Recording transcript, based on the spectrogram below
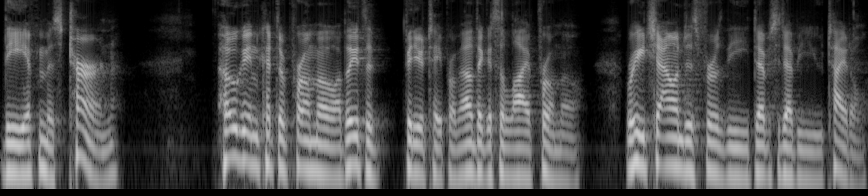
the infamous turn, Hogan cut a promo, I believe it's a videotape promo, I don't think it's a live promo, where he challenges for the WCW title.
